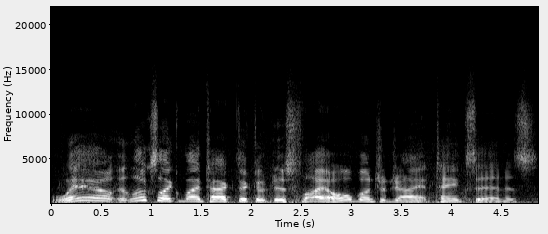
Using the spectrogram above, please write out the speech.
Well, it looks like my tactic of just fly a whole bunch of giant tanks in is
